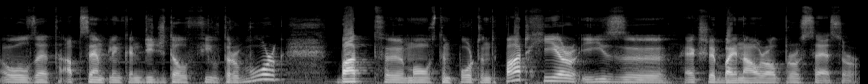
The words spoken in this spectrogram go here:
all that upsampling and digital filter work. But uh, most important part here is actually binaural processor.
